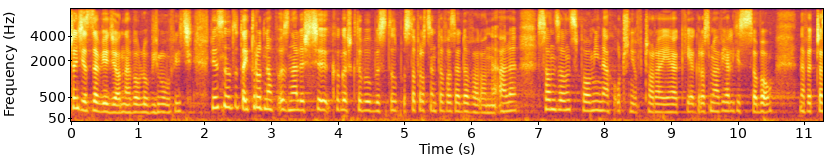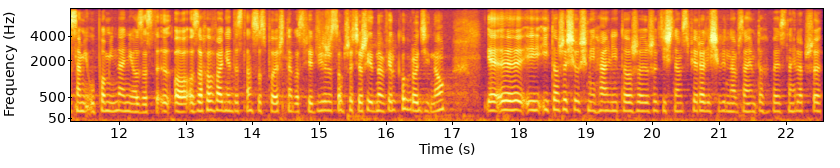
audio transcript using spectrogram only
część jest zawiedziona, bo lubi mówić, więc no tutaj trudno znaleźć kogoś, kto byłby sto- stoprocentowo zadowolony, ale sądząc po minach uczniów wczoraj, jak, jak rozmawiali z sobą, nawet czasami upominani o, o, o zachowanie dystansu społecznego, stwierdzili, że są przecież jedną wielką rodziną. E, I, I to, że się uśmiechali, to, że, że gdzieś tam wspierali siebie nawzajem, to chyba jest najlepszy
